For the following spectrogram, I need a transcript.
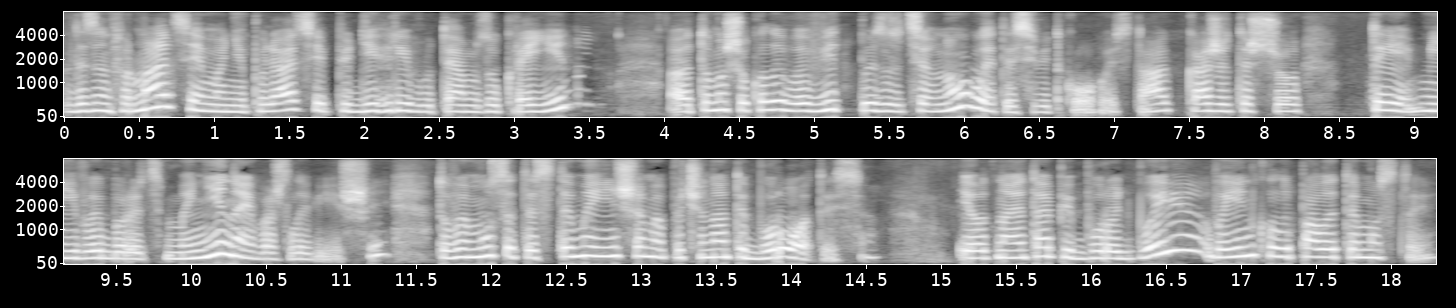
дезінформації, маніпуляції, підігріву тем з Україною. Тому що коли ви відпозиціонуєтесь від когось, так кажете, що ти, мій виборець, мені найважливіший, то ви мусите з тими іншими починати боротися. І от на етапі боротьби ви інколи палите мости.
